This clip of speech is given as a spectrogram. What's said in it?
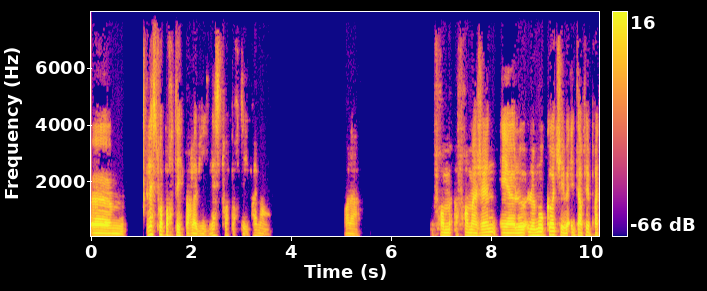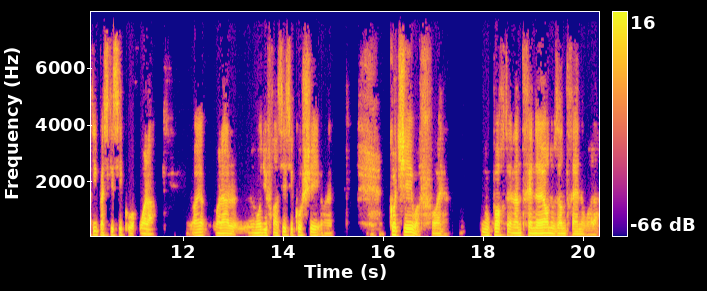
Euh, laisse-toi porter par la vie, laisse-toi porter vraiment. Voilà. From, fromagène et euh, le, le, mot coach est, est fait pratique parce que c'est court. Voilà. Voilà, le, mot du français c'est cocher. Ouais. Coacher, ouais, ouais. Nous porte l'entraîneur, nous entraîne, voilà.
